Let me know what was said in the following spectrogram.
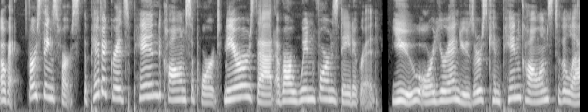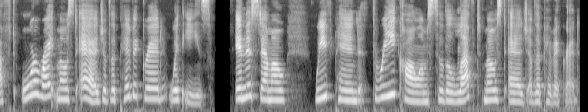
Okay, first things first, the Pivot Grid's pinned column support mirrors that of our WinForms data grid. You or your end users can pin columns to the left or rightmost edge of the Pivot Grid with ease. In this demo, we've pinned three columns to the leftmost edge of the Pivot Grid.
